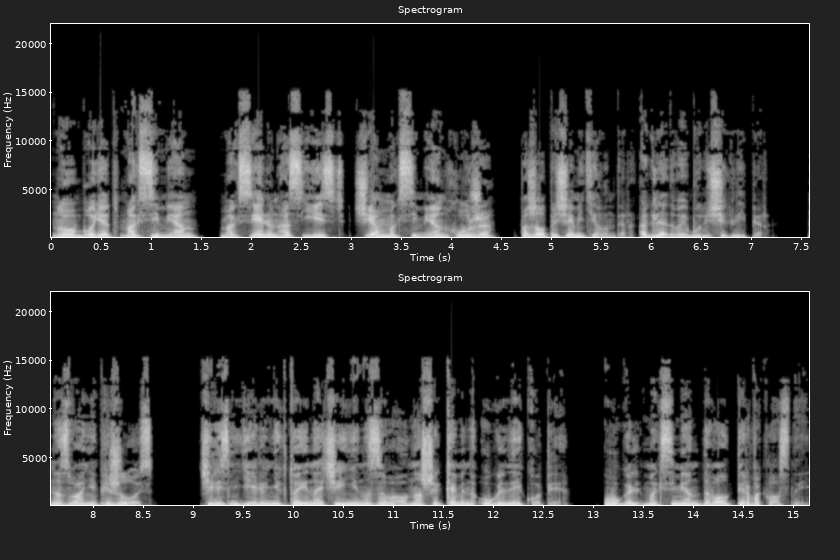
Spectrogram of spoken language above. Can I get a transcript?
«Ну, будет Максимен. Максель у нас есть. Чем Максимен хуже?» Пожал плечами Теландер, оглядывая будущий клипер. Название прижилось. Через неделю никто иначе и не называл наши каменно-угольные копии. Уголь Максимен давал первоклассный.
